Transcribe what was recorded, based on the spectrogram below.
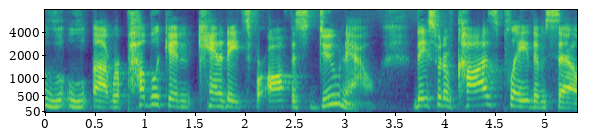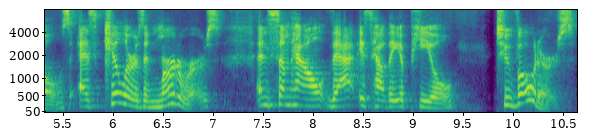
uh, Republican candidates for office do now. They sort of cosplay themselves as killers and murderers, and somehow that is how they appeal to voters.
